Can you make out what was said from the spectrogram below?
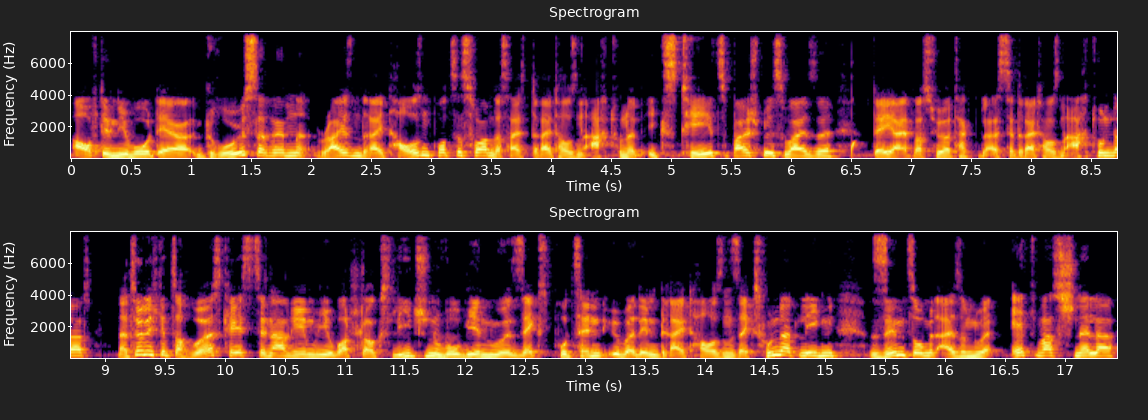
auf dem Niveau der größeren Ryzen 3000 Prozessoren, das heißt 3800 XT beispielsweise, der ja etwas höher taktet als der 3800. Natürlich gibt es auch Worst-Case-Szenarien wie Watch Dogs Legion, wo wir nur 6 6% über dem 3600 liegen, sind somit also nur etwas schneller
